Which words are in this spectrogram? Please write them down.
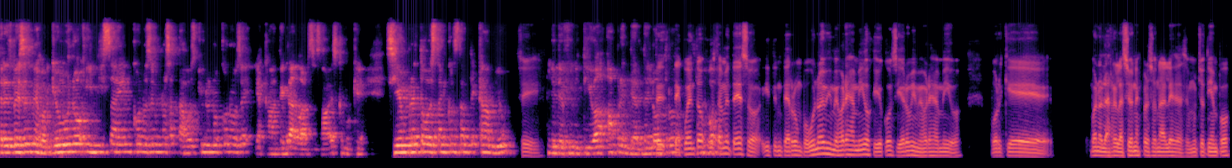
tres veces mejor que uno, InDesign conoce unos atajos que uno no conoce y acaban de graduarse, ¿sabes? Como que siempre todo está en constante cambio Sí. y en definitiva aprender del Te, otro. te cuento mejor. justamente eso y te interrumpo. Uno de mis mejores amigos, que yo considero mis mejores amigos, porque, bueno, las relaciones personales de hace mucho tiempo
